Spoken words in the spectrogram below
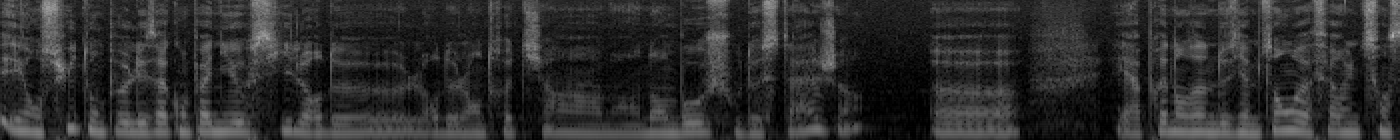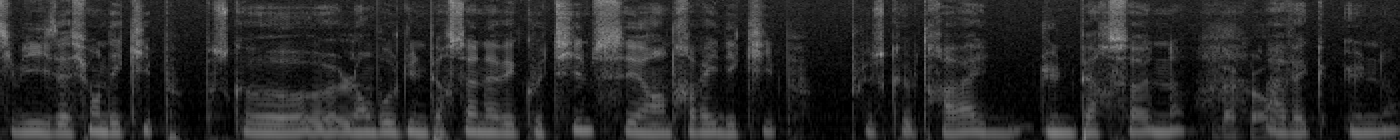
et ensuite, on peut les accompagner aussi lors de, lors de l'entretien d'embauche ou de stage. Euh, et après, dans un deuxième temps, on va faire une sensibilisation d'équipe. Parce que l'embauche d'une personne avec autisme, c'est un travail d'équipe, plus que le travail d'une personne avec une.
